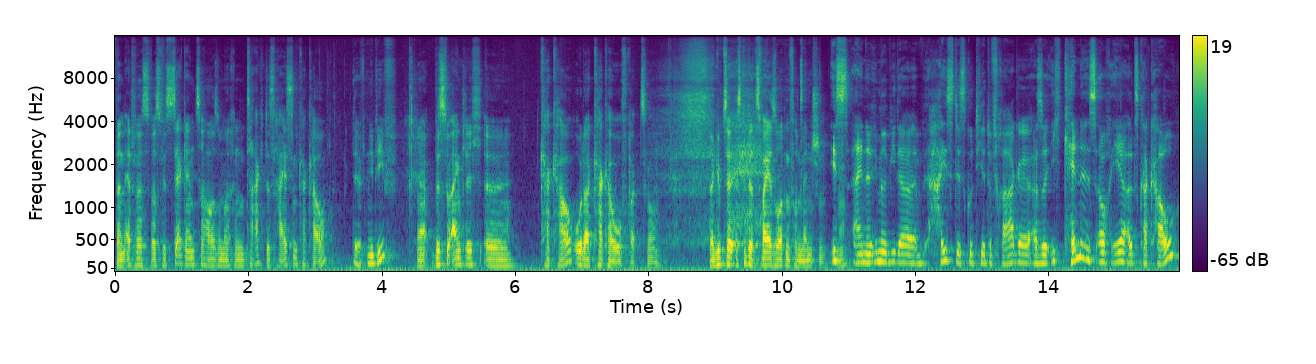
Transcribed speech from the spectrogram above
dann etwas, was wir sehr gern zu Hause machen, Tag des heißen Kakao. Definitiv. Ja, bist du eigentlich äh, Kakao oder Kakao-Fraktion? Da gibt's ja, es gibt ja zwei Sorten von Menschen. Ist eine immer wieder heiß diskutierte Frage. Also ich kenne es auch eher als Kakao,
